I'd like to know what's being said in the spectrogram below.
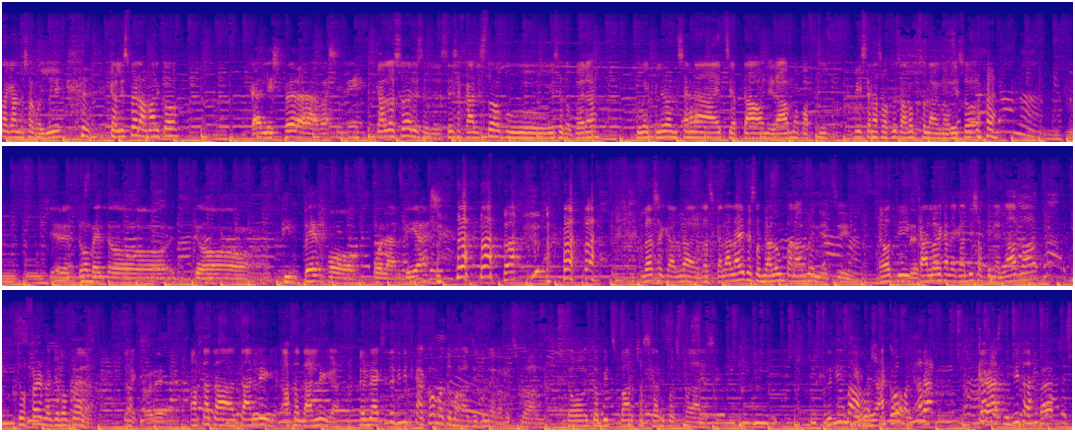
να κάνω εισαγωγή. Καλησπέρα Μάρκο. Καλησπέρα Βασίλη. Καλώς όρισες. Σε ευχαριστώ που είσαι εδώ πέρα. Που με εκπληρώνεις ένα έτσι από τα όνειρά μου. Από αυτούς, είσαι ένας από αυτούς τους ανθρώπους που θέλω να γνωρίσω. Χαιρετούμε το, το, την Πέφο Ολλανδίας. Να σε καλά, να σε καλά, αλλά είδες στο μυαλό μου παραμένει έτσι. Ε, Ό,τι καλό είχα να κρατήσω από την Ελλάδα, το φέρνω και εδώ πέρα. Εντάξει. Ωραία. Αυτά τα, τα λίγα. Αυτά τα λίγα. Εν μεταξύ δεν θυμήθηκα ακόμα το μαγαζί που λέγαμε τις φορές. Το, το beach bar που σας είχα δει πρώτη φορά εσύ. Δεν θυμάμαι, ακόμα. Άρα, κάποια στιγμή θα...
